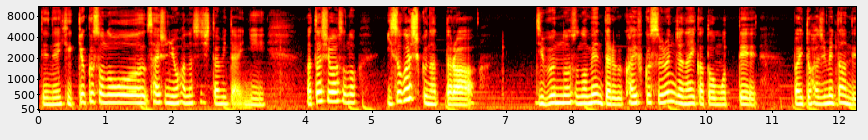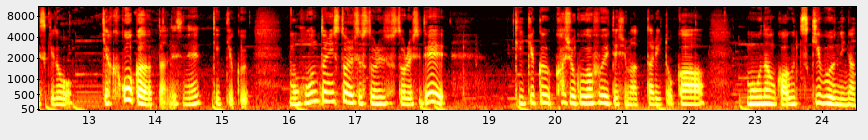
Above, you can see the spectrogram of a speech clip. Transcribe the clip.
でね結局その最初にお話ししたみたいに私はその忙しくなったら自分のそのメンタルが回復するんじゃないかと思ってバイト始めたんですけど逆効果だったんですね結局。もう本当にストレスストレスストレスで結局過食が増えてしまったりとかもうなんかうつ気分になっ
